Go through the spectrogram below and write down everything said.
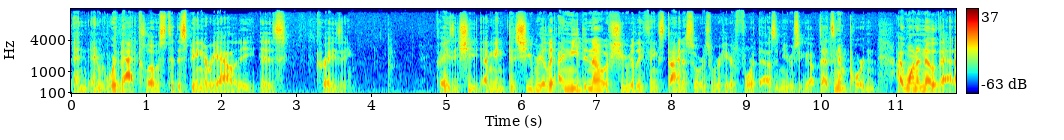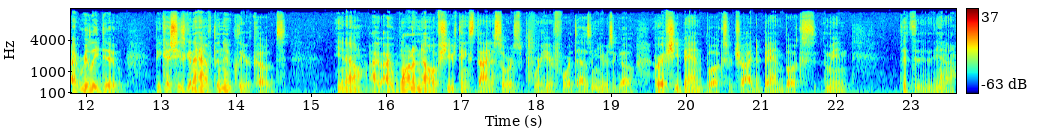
and, and we're that close to this being a reality is crazy crazy. She, I mean, did she really? I need to know if she really thinks dinosaurs were here 4,000 years ago. That's an important. I want to know that. I really do, because she's going to have the nuclear codes. You know, I, I want to know if she thinks dinosaurs were here 4,000 years ago, or if she banned books or tried to ban books. I mean, that's uh, you know,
